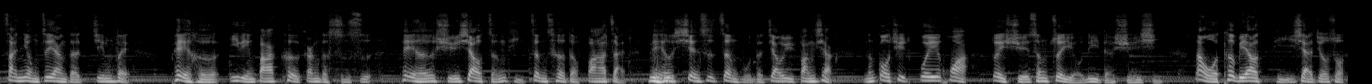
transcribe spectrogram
善用这样的经费，配合一零八课纲的实施，配合学校整体政策的发展，配合县市政府的教育方向，能够去规划对学生最有利的学习。那我特别要提一下，就是说，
